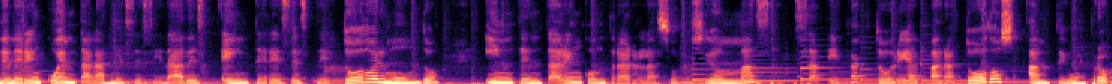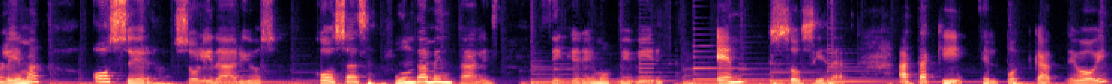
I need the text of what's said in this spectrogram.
tener en cuenta las necesidades e intereses de todo el mundo intentar encontrar la solución más satisfactoria para todos ante un problema o ser solidarios, cosas fundamentales si queremos vivir en sociedad. Hasta aquí el podcast de hoy.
